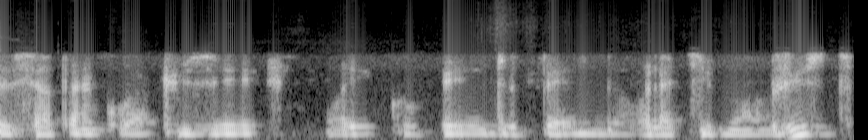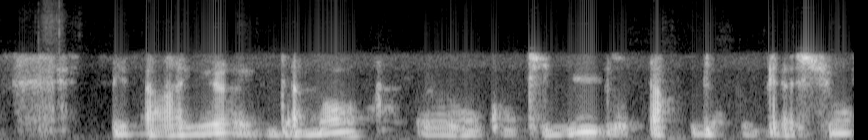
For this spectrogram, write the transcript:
euh, certains co-accusés ont écopé de peines relativement justes. Mais par ailleurs, évidemment, euh, on continue, le de la population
